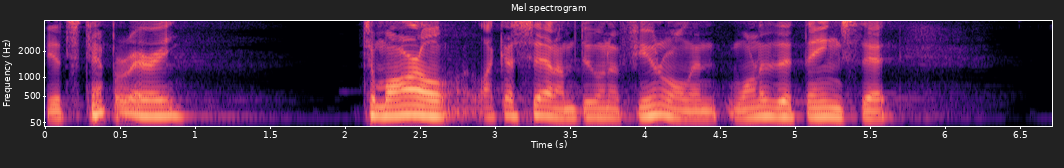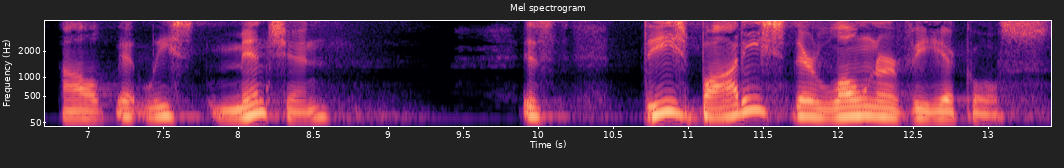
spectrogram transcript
it's temporary. Tomorrow, like I said, I'm doing a funeral, and one of the things that I'll at least mention is these bodies, they're loaner vehicles.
